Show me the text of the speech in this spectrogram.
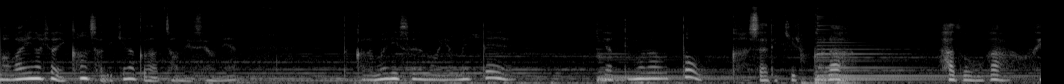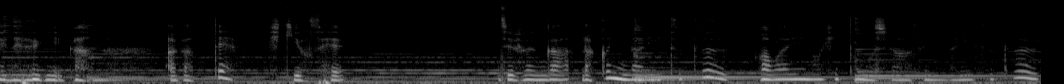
の周りの人に感謝できなくなっちゃうんですよね。から無理するのをやめてやってもらうと感謝できるから波動がエネルギーが上がって引き寄せ自分が楽になりつつ周りの人も幸せになりつつ、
